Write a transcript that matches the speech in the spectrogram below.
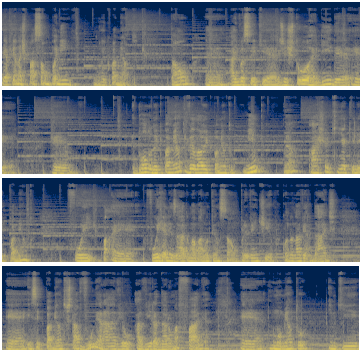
é apenas passar um paninho no equipamento. Então, é, aí você que é gestor, é líder, é, é é dono do equipamento, vê lá o equipamento limpo, né? acha que aquele equipamento foi, é, foi realizada uma manutenção preventiva, quando na verdade é, esse equipamento está vulnerável a vir a dar uma falha é, no momento em que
